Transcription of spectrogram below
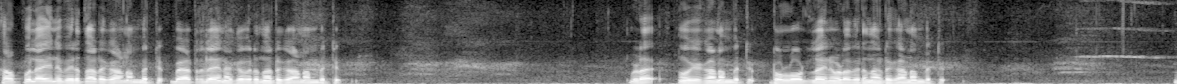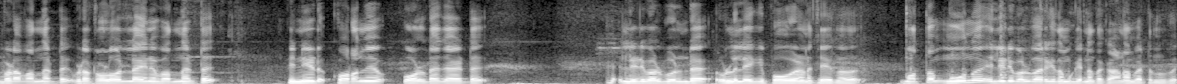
കറുപ്പ് ലൈന് വരുന്നതായിട്ട് കാണാൻ പറ്റും. ബാറ്ററി ലൈനൊക്കെ വരുന്നതായിട്ട് കാണാൻ പറ്റും. ഇവിടെ നോക്കി കാണാൻ പറ്റും. ടോൾ റോഡ് ലൈൻ ഇവിടെ വരുന്നതായിട്ട് കാണാൻ പറ്റും. ഇവിടെ വന്നിട്ട് ഇവിടെ ടോളോ ലൈന് വന്നിട്ട് പിന്നീട് കുറഞ്ഞ വോൾട്ടേജായിട്ട് എൽ ഇ ഡി ബൾബിന്റെ ഉള്ളിലേക്ക് പോവുകയാണ് ചെയ്യുന്നത്. മൊത്തം മൂന്ന് എൽ ഇ ഡി ബൾബായിരിക്കും നമുക്ക് ഇതിനകത്ത് കാണാൻ പറ്റുന്നത്.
